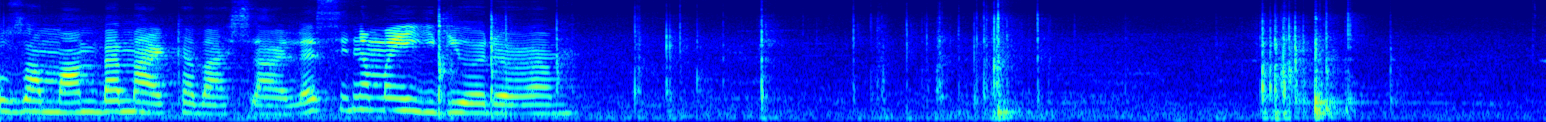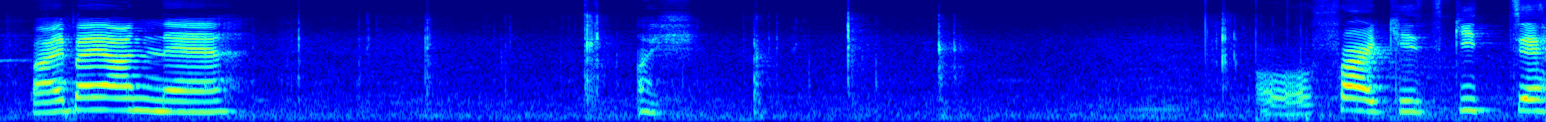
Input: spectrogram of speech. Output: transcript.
O zaman ben arkadaşlarla sinemaya gidiyorum. Bay bay anne. Ay. Of herkes gitti.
